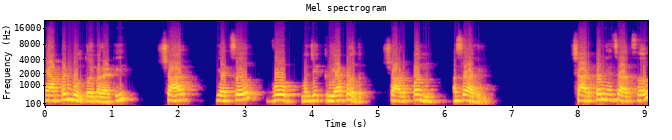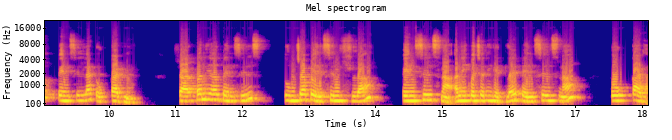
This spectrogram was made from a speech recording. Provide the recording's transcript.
हे आपण बोलतोय मराठीत. शार्प याचं वर्ब म्हणजे क्रियापद शार्पन असं आहे. शार्पन याचा अर्थ पेन्सिलला टोक काढणं. शार्पन युअर पेन्सिल्स तुमच्या पेन्सिल्सला पेन्सिल्सना अनेक वचनी घेतलंय पेन्सिल्सना टोक काढा.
